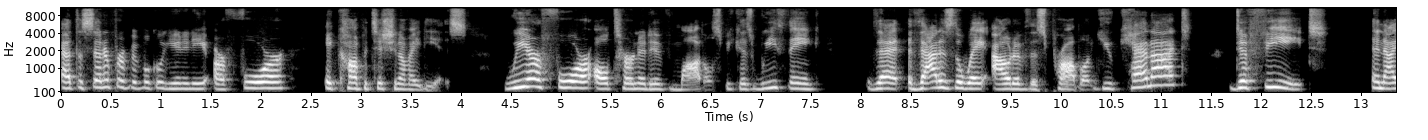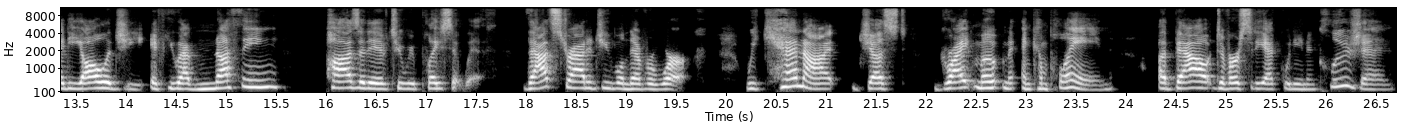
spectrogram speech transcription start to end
at the Center for Biblical Unity are for a competition of ideas. We are for alternative models because we think that that is the way out of this problem. You cannot defeat an ideology if you have nothing positive to replace it with. That strategy will never work. We cannot just gripe and complain about diversity, equity, and inclusion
